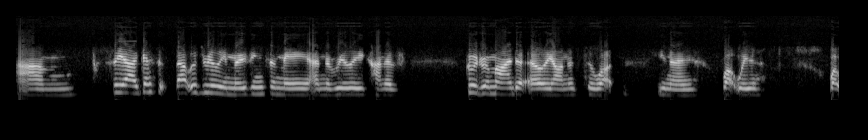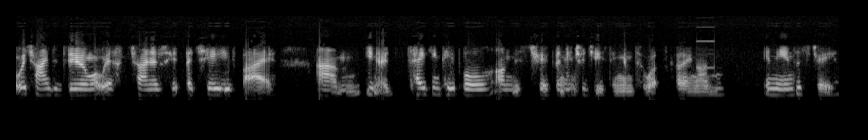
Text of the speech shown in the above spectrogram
Um, so yeah, I guess that was really moving for me and a really kind of good reminder early on as to what you know what we're what we're trying to do and what we're trying to achieve by um, you know taking people on this trip and introducing them to what's going on in the industry.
